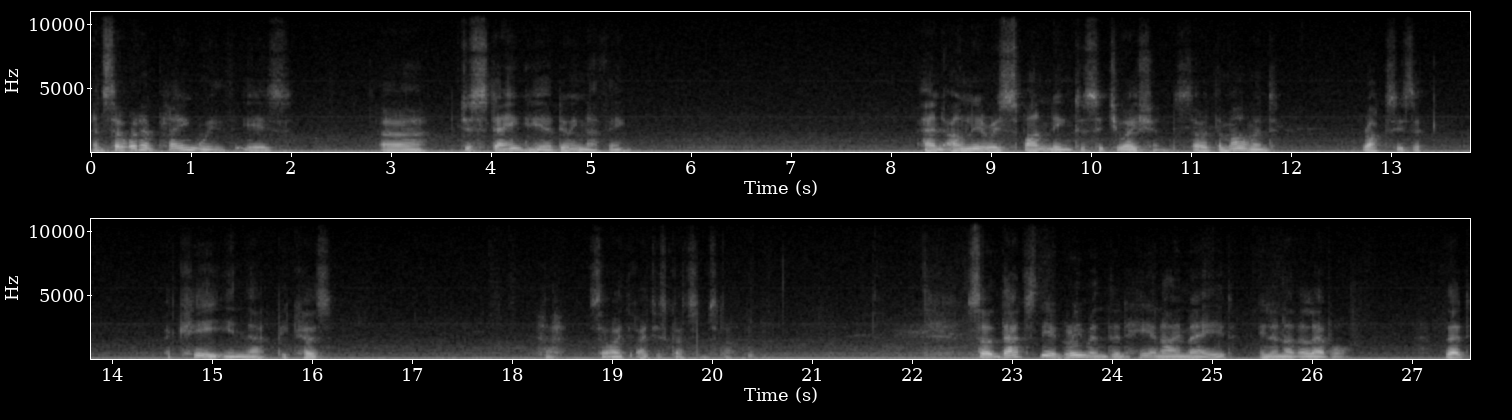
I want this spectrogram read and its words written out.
And so what I'm playing with is uh, just staying here, doing nothing, and only responding to situations. So at the moment, rocks is a, a key in that because. So I, I just got some stuff. So that's the agreement that he and I made in another level. That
